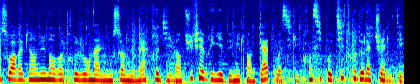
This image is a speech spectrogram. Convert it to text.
bonsoir et bienvenue dans votre journal. Nous sommes le mercredi 28 février 2024. Voici les principaux titres de l'actualité.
